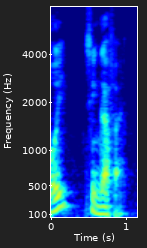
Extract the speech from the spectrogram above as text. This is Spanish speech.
hoy sin gafas.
